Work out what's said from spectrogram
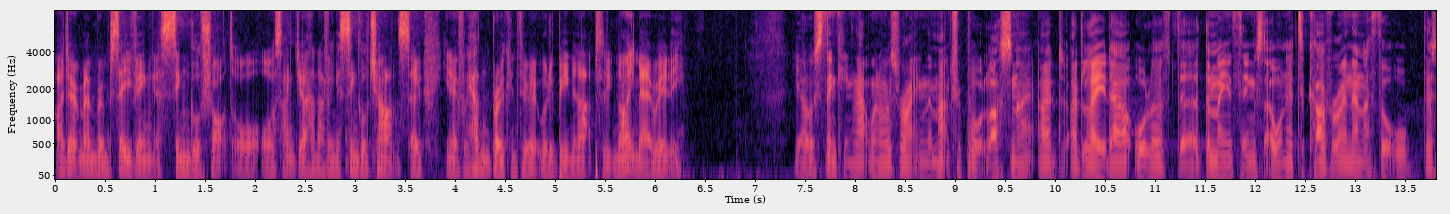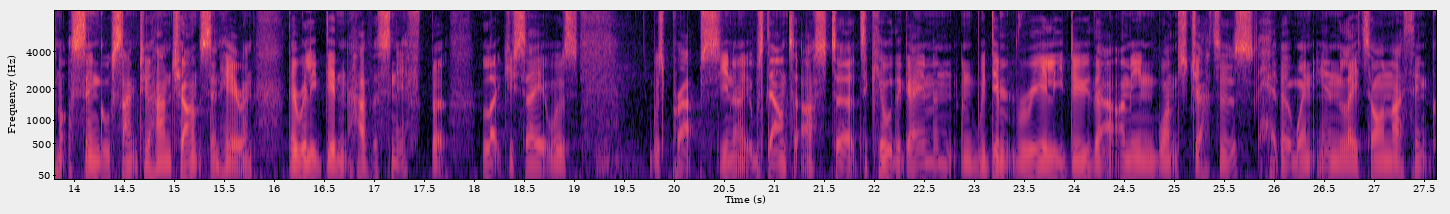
I don't remember him saving a single shot or, or St. Johann having a single chance. So, you know, if we hadn't broken through, it would have been an absolute nightmare, really. Yeah, I was thinking that when I was writing the match report last night, I'd I'd laid out all of the, the main things that I wanted to cover, and then I thought, well, there's not a single St. Johann chance in here, and they really didn't have a sniff. But like you say, it was was perhaps you know it was down to us to, to kill the game and, and we didn't really do that. I mean once Jatta's header went in late on I think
